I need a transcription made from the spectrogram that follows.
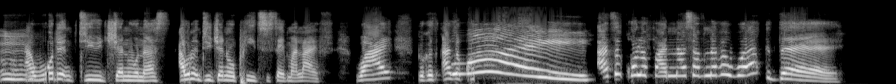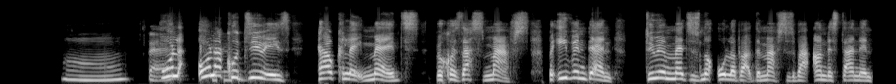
Mm. I wouldn't do general nurse. I wouldn't do general P to save my life. Why? Because as a Why? as a qualified nurse, I've never worked there. Aw. All all I could do is calculate meds because that's maths. But even then, doing meds is not all about the maths. It's about understanding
